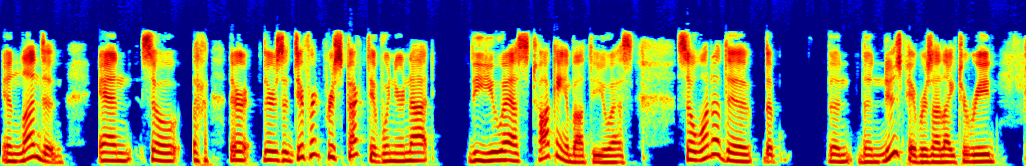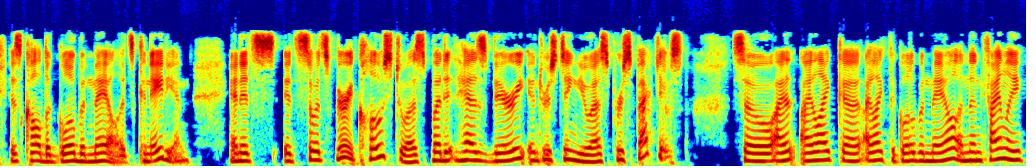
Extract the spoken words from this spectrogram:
in London, and so there there's a different perspective when you're not the U.S. talking about the U.S. So one of the the the, the newspapers I like to read is called the Globe and Mail. It's Canadian, and it's it's so it's very close to us, but it has very interesting U.S. perspectives. So I, I like uh, I like the Globe and Mail, and then finally,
